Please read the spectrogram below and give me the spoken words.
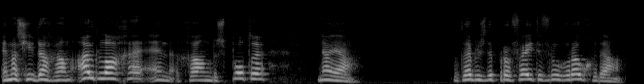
En als je dan gaan uitlachen en gaan bespotten, nou ja, dat hebben ze de profeten vroeger ook gedaan.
